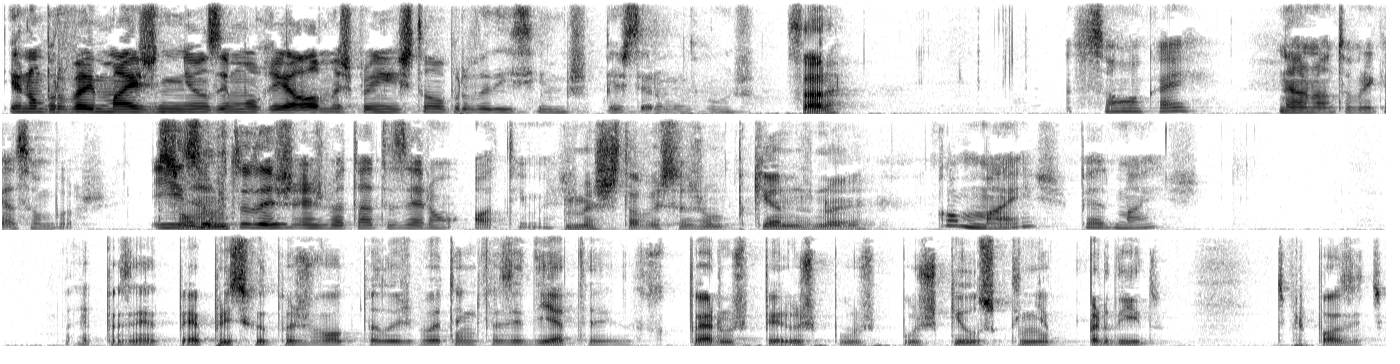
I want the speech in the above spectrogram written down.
Eu não provei mais nenhums em Montreal, mas para mim estão aprovadíssimos. Estes eram muito bons. Sara? São ok? Não, não, estou a brincar, são bons. E São sobretudo as, as batatas eram ótimas. Mas talvez sejam pequenos, não é? Come mais, pede mais. É, pois é, é por isso que eu depois volto para Lisboa tenho de fazer dieta recupero os, os, os, os quilos que tinha perdido de propósito.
